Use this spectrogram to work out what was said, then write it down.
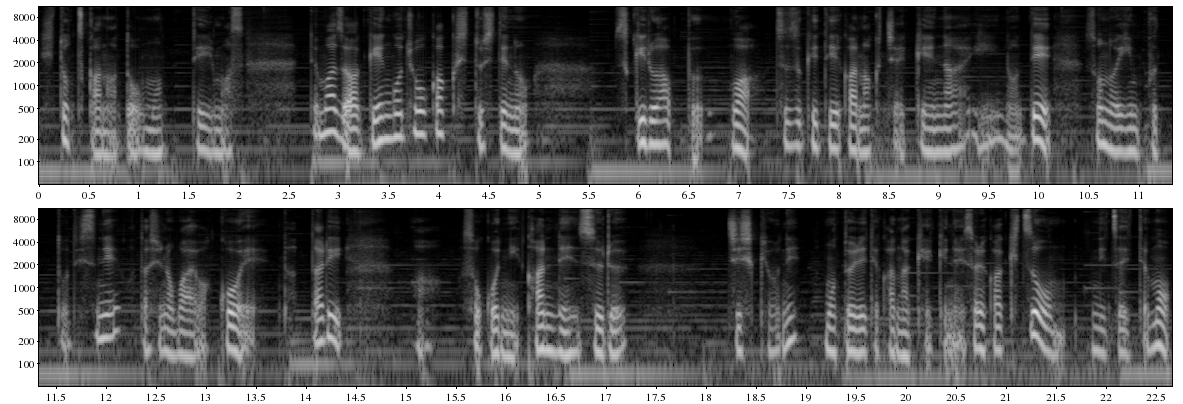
一つかなと思っています。でまずは言語聴覚士としてのスキルアップは続けていかなくちゃいけないのでそのインプットとですね私の場合は声だったり、まあ、そこに関連する知識をねもっと入れていかなきゃいけない。それから喫音についても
